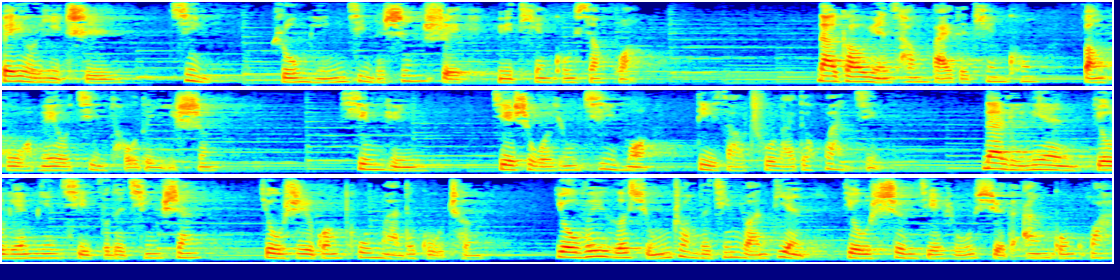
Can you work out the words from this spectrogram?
唯有一池静如明镜的深水与天空相望。那高远苍白的天空，仿佛我没有尽头的一生。星云，皆是我用寂寞缔造出来的幻境。那里面有连绵起伏的青山，有日光铺满的古城，有巍峨雄壮的金銮殿，有圣洁如雪的安宫花。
